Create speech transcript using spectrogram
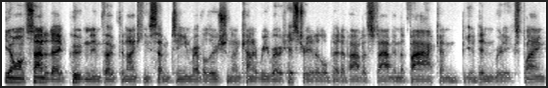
You know, on Saturday, Putin invoked the 1917 revolution and kind of rewrote history a little bit about a stab in the back, and you didn't really explain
